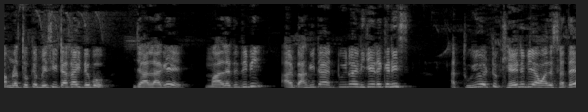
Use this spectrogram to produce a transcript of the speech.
আমরা তোকে বেশি টাকাই দেবো। যা লাগে মালেতে দিবি আর বাকিটা তুই নয় নিজে রেখে নিস। আর তুইও একটু খেয়ে নিবি আমাদের সাথে।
